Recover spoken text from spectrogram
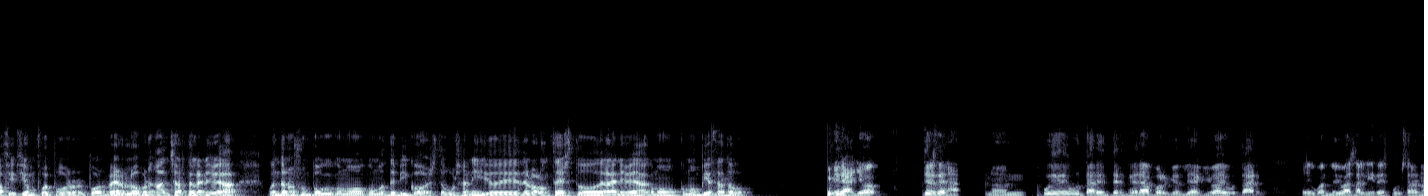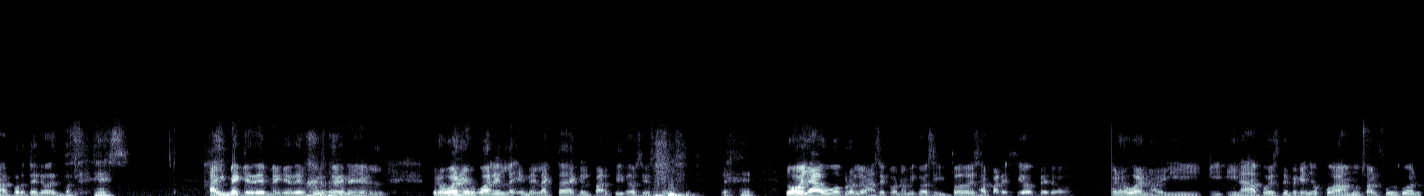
afición fue por, por, verlo, por engancharte a la NBA. Cuéntanos un poco cómo, cómo te picó este gusanillo de, del baloncesto, de la NBA, cómo, cómo empieza todo. Mira, yo desde nada no, pude debutar en tercera porque el día que iba a debutar, eh, cuando iba a salir, expulsaron al portero, entonces ahí me quedé, me quedé justo en el... Pero bueno, igual en, en el acta de aquel partido sí estoy. Luego ya hubo problemas económicos y todo desapareció, pero, pero bueno, y, nada, pues de pequeño jugaba mucho al fútbol.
